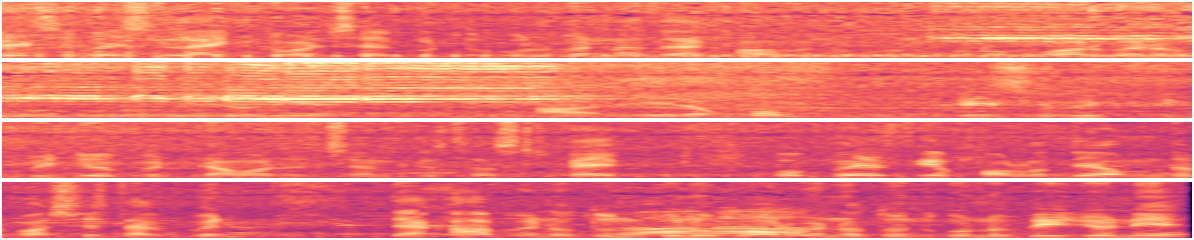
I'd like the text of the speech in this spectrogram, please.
বেশি বেশি লাইক কমেন্ট শেয়ার করতে ভুলবেন না। দেখা হবে নতুন কোনো পর্বে, নতুন কোনো ভিডিও নিয়ে। আর এরকম কৃষি ভিত্তিক ভিডিও পেতে আমাদের চ্যানেলকে সাবস্ক্রাইব ও পেজকে ফলো দিয়ে আমাদের পাশে থাকবেন। দেখা হবে নতুন কোনো পর্বে নতুন কোনো ভিডিও নিয়ে।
